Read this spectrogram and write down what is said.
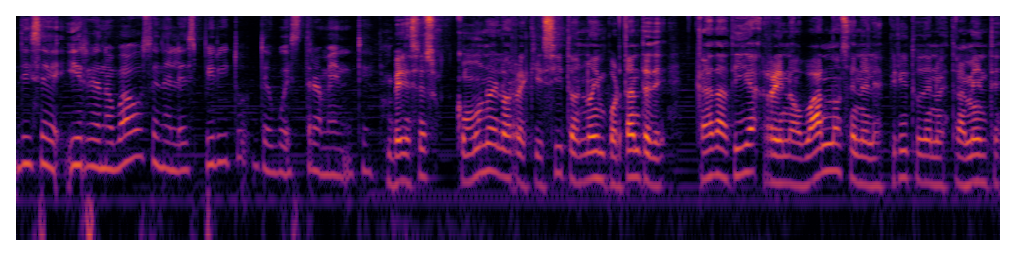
Dice, y renovaos en el espíritu de vuestra mente. ¿Ves? Es como uno de los requisitos no importantes de cada día renovarnos en el espíritu de nuestra mente.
